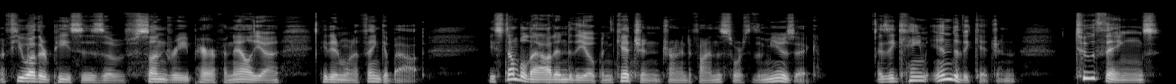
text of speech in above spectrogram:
a few other pieces of sundry paraphernalia he didn't want to think about. He stumbled out into the open kitchen, trying to find the source of the music. As he came into the kitchen, two things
